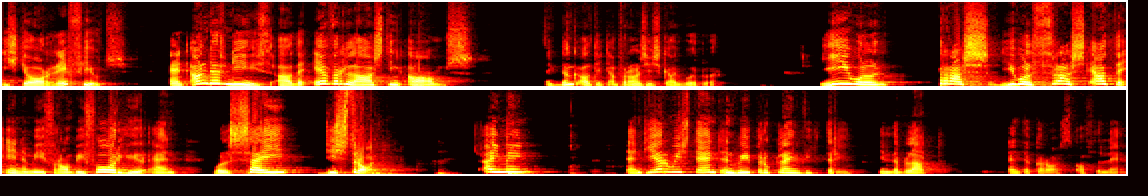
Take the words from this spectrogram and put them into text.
is your refuge and underneath are the everlasting arms. Ek dink altyd aan Fransis Sky woord hoor. He will thrust, he will thrust out the enemy from before you and will say destroy. Amen. And here we stand and we proclaim victory in the blood and the cross of the lamb.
